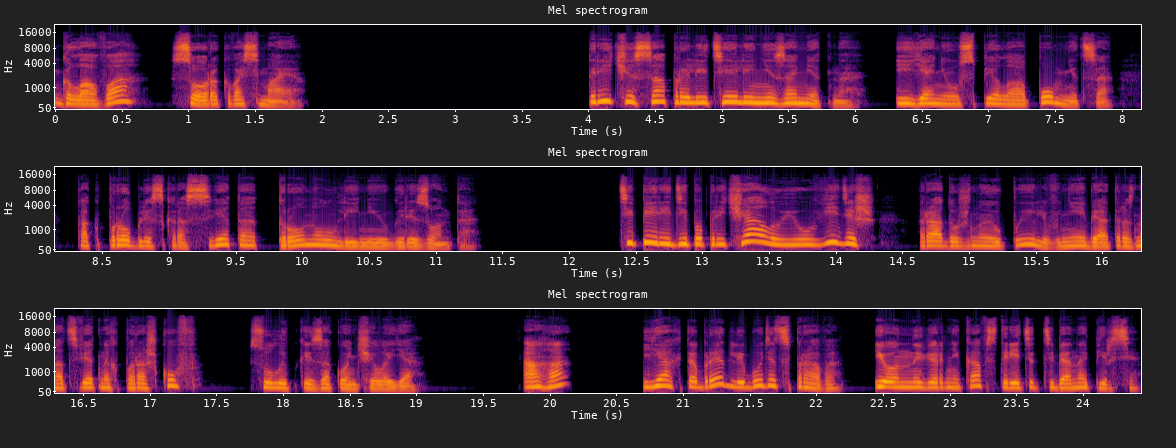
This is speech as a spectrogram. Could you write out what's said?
Глава 48. Три часа пролетели незаметно, и я не успела опомниться, как проблеск рассвета тронул линию горизонта. «Теперь иди по причалу и увидишь радужную пыль в небе от разноцветных порошков», — с улыбкой закончила я. «Ага, яхта Брэдли будет справа, и он наверняка встретит тебя на пирсе.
